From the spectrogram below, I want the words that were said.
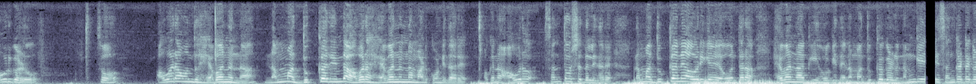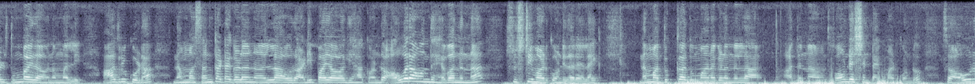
ಅವ್ರುಗಳು ಸೊ ಅವರ ಒಂದು ಹೆವನನ್ನ, ನಮ್ಮ ದುಃಖದಿಂದ ಅವರ ಹೆವನನ್ನ ಮಾಡ್ಕೊಂಡಿದ್ದಾರೆ. ಓಕೆನಾ ಅವರು ಸಂತೋಷದಲ್ಲಿದ್ದಾರೆ. ನಮ್ಮ ದುಃಖನೇ ಅವರಿಗೆ ಒಂಥರ ಹೆವನ್ ಆಗಿ ಹೋಗಿದೆ. ನಮ್ಮ ದುಃಖಗಳು, ನಮಗೆ ಸಂಕಟಗಳು ತುಂಬಾ ಇದಾವೆ ನಮ್ಮಲ್ಲಿ. ಆದರೂ ಕೂಡ ನಮ್ಮ ಸಂಕಟಗಳನ್ನೆಲ್ಲ ಅವರು ಅಡಿಪಾಯವಾಗಿ ಹಾಕೊಂಡು ಅವರ ಒಂದು ಹೆವನನ್ನ ಸೃಷ್ಟಿ ಮಾಡ್ಕೊಂಡಿದ್ದಾರೆ. ಲೈಕ್ ನಮ್ಮ ದುಃಖ, ದುಮ್ಮಾನಗಳನ್ನೆಲ್ಲ ಅದನ್ನ ಒಂದು ಫೌಂಡೇಶನ್ ಟೈಪ್ ಮಾಡಿಕೊಂಡು ಸೊ ಅವರ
